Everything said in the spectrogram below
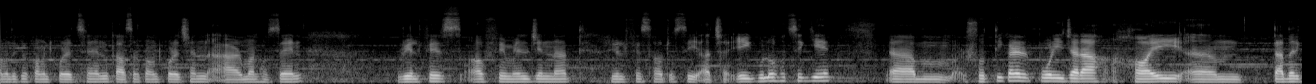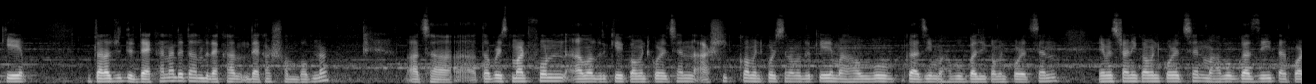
আমাদেরকে কমেন্ট করেছেন, কাউসার কমেন্ট করেছেন। Arman Hossain real face of female জিন্নাত real face how to see আচ্ছা এইগুলো হচ্ছে গিয়ে সত্যিকারের পরি যারা হয় তাদেরকে, তারা যদি দেখা না দেয় তাহলে দেখা দেখা সম্ভব না। আচ্ছা তারপর স্মার্টফোন আমাদেরকে কমেন্ট করেছেন, আশিক কমেন্ট করেছেন আমাদেরকে, মাহবুব গাজী মাহবুব গাজী কমেন্ট করেছেন, এম এস রানী কমেন্ট করেছেন, মাহবুব গাজী, তারপর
